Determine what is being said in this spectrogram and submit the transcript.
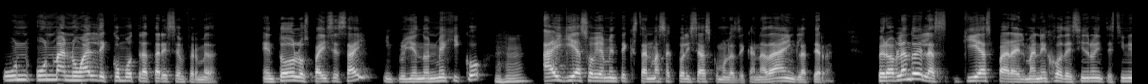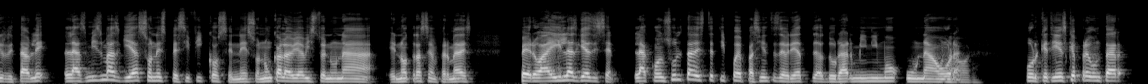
un, un manual de cómo tratar esa enfermedad. En todos los países hay, incluyendo en México, hay guías obviamente que están más actualizadas como las de Canadá e Inglaterra. Pero hablando de las guías para el manejo de síndrome de intestino irritable, las mismas guías son específicos en eso. Nunca lo había visto en, una, en otras enfermedades. Pero ahí las guías dicen, la consulta de este tipo de pacientes debería durar mínimo una hora, Una hora. porque tienes que preguntar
